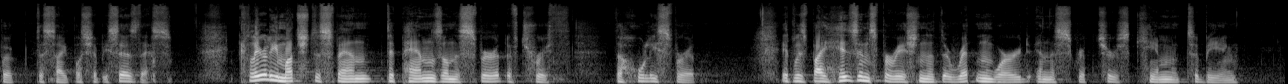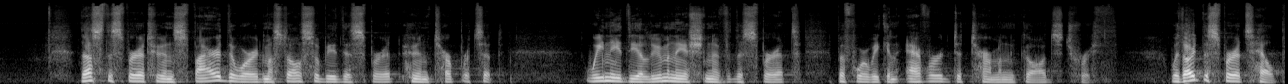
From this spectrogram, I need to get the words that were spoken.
book, Discipleship, he says this Clearly, much to spend depends on the Spirit of truth, the Holy Spirit. It was by His inspiration that the written word in the Scriptures came to being. Thus, the Spirit who inspired the word must also be the Spirit who interprets it. We need the illumination of the Spirit before we can ever determine God's truth. Without the Spirit's help,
